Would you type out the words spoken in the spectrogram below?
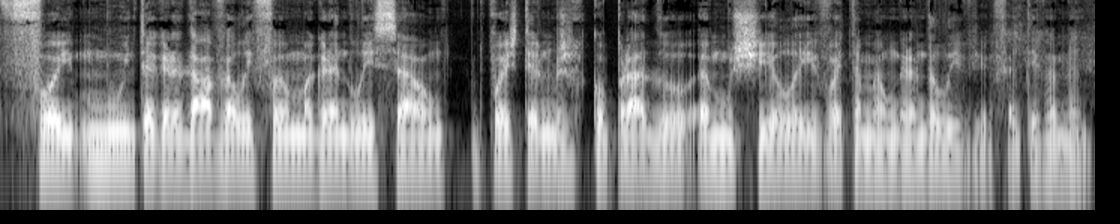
foi muito agradável e foi uma grande lição depois de termos recuperado a mochila e foi também um grande alívio, efetivamente.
